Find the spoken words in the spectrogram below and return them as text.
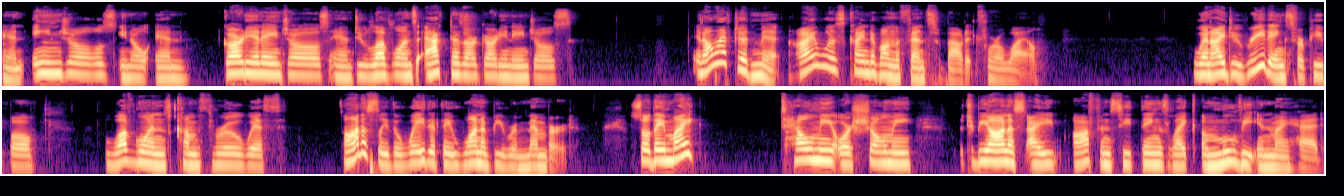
and angels, you know, and guardian angels, and do loved ones act as our guardian angels? And I'll have to admit, I was kind of on the fence about it for a while. When I do readings for people, loved ones come through with honestly the way that they want to be remembered. So they might tell me or show me. To be honest, I often see things like a movie in my head.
